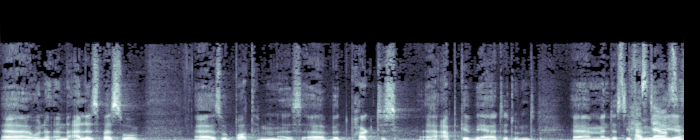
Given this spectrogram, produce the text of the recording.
äh, und, und, alles, was so äh, so Bottom ist, äh, wird praktisch äh, abgewertet und ähm, wenn das die Passt Familie, ja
